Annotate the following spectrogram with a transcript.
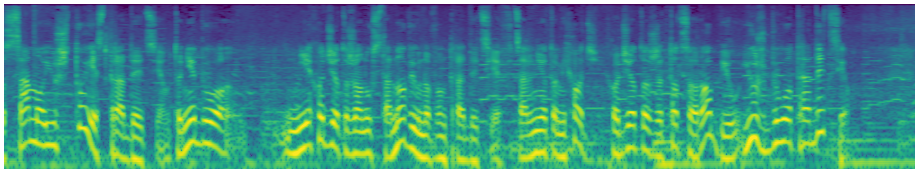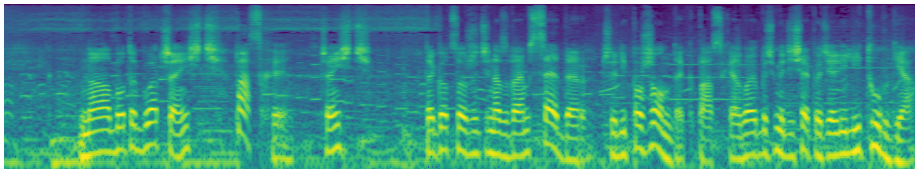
to samo już to jest tradycją. To nie było, nie chodzi o to, że on ustanowił nową tradycję, wcale nie o to mi chodzi. Chodzi o to, że to, co robił, już było tradycją. No, bo to była część paschy, część tego, co Żydzi nazywałem seder, czyli porządek paschy, albo jakbyśmy dzisiaj powiedzieli liturgia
